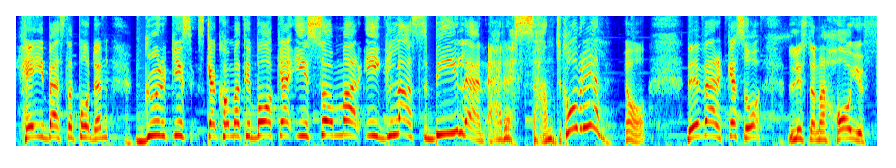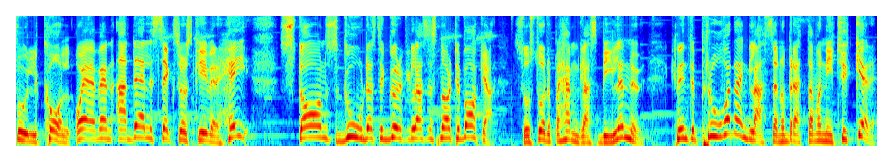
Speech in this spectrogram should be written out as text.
Hej bästa podden! Gurkis ska komma tillbaka i sommar i glassbilen! Är det sant Gabriel? Ja, det verkar så. Lyssnarna har ju full koll och även Adele 6 år skriver Hej! Stans godaste gurkaglass är snart tillbaka. Så står det på hemglassbilen nu. Kan ni inte prova den glassen och berätta vad ni tycker?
